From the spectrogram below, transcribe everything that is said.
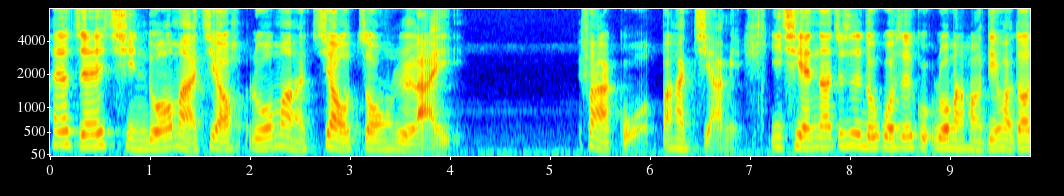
他就直接请罗马教罗马教宗来。法国帮他加冕。以前呢，就是如果是古罗马皇帝的话，都要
